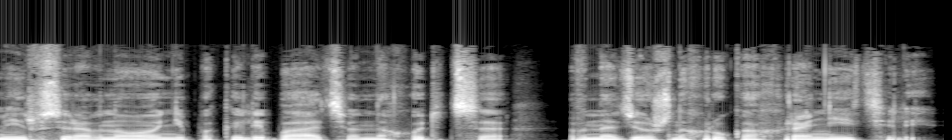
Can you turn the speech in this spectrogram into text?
Мир все равно не поколебать, он находится в надежных руках хранителей.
